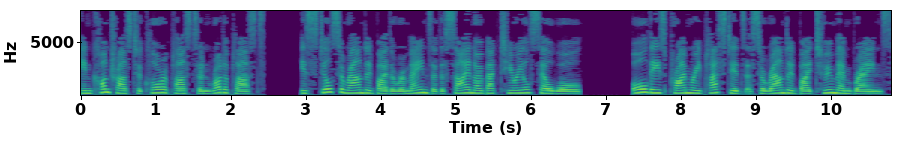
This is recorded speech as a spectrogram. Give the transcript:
in contrast to chloroplasts and rhodoplasts is still surrounded by the remains of the cyanobacterial cell wall. All these primary plastids are surrounded by two membranes.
